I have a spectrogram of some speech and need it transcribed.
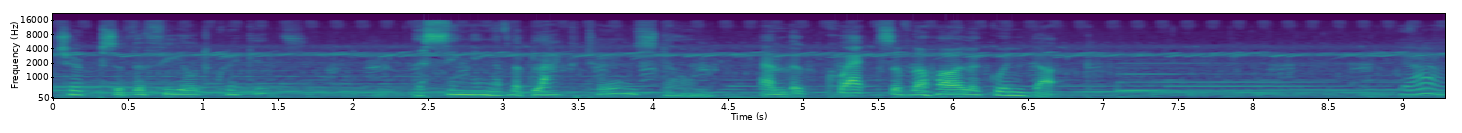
chirps of the field crickets, the singing of the black turnstone, and the quacks of the harlequin duck. Yeah.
